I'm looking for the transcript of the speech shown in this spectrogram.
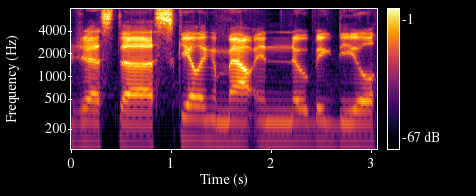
just uh, scaling a mountain, no big deal.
